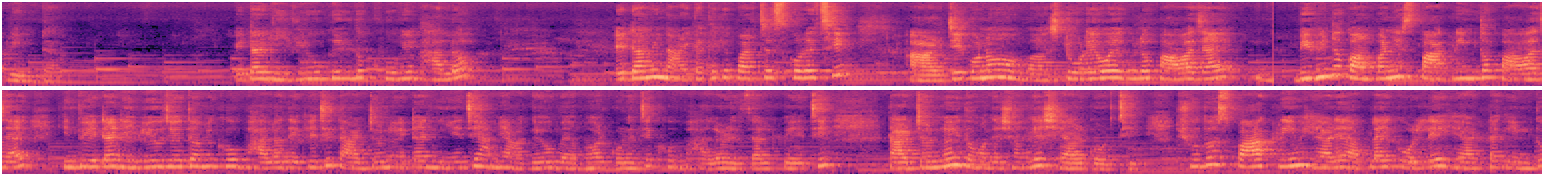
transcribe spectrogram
ক্রিমটা এটার রিভিউ কিন্তু খুবই ভালো। এটা আমি নাইকা থেকে পারচেস করেছি। আর যে কোনো স্টোরেও এগুলো পাওয়া যায়। বিভিন্ন কোম্পানির স্পা ক্রিম তো পাওয়া যায়, কিন্তু এটা রিভিউ যেহেতু আমি খুব ভালো দেখেছি, তার জন্য এটা নিয়েছি, আমি আগেও ব্যবহার করেছি, খুব ভালো রেজাল্ট পেয়েছি, তার জন্যই তোমাদের সঙ্গে শেয়ার করছি। শুধু স্পা ক্রিম হেয়ারে অ্যাপ্লাই করলে হেয়ারটা কিন্তু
